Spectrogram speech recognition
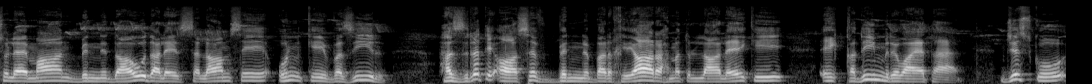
سلیمان بن داؤد علیہ السلام سے ان کے وزیر حضرت آصف بن برخیار رحمۃ اللہ علیہ کی ایک قدیم روایت ہے، جس کو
